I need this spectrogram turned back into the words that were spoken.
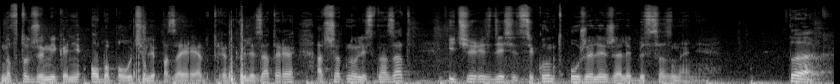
Но в тот же миг они оба получили по заряду транквилизатора, отшатнулись назад и через 10 секунд уже лежали без сознания. Так,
